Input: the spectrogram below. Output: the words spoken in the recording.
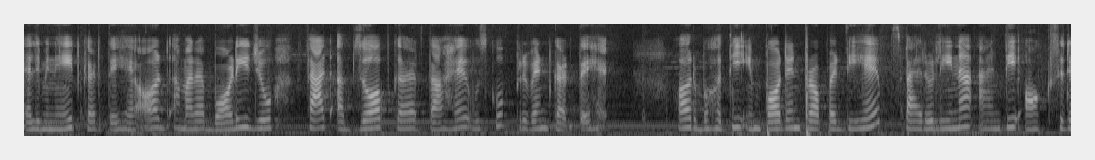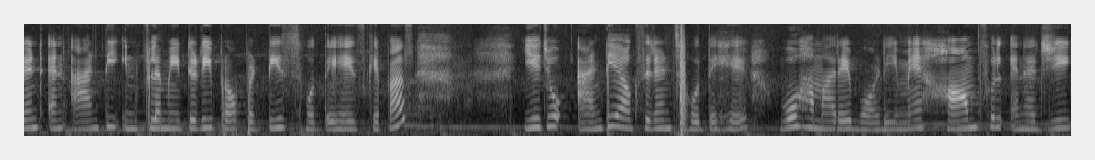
एलिमिनेट करते हैं और हमारा बॉडी जो फैट अब्जॉर्ब करता है उसको प्रिवेंट करते हैं। और बहुत ही इंपॉर्टेंट प्रॉपर्टी है। Spirulina antioxidant and anti inflammatory properties होते हैं इसके पास। ये जो एंटीऑक्सीडेंट्स होते हैं, वो हमारे बॉडी में हार्मफुल एनर्जी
